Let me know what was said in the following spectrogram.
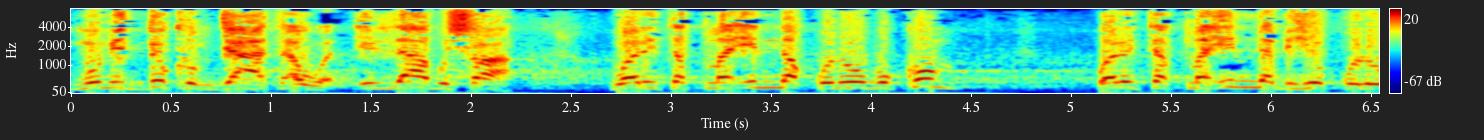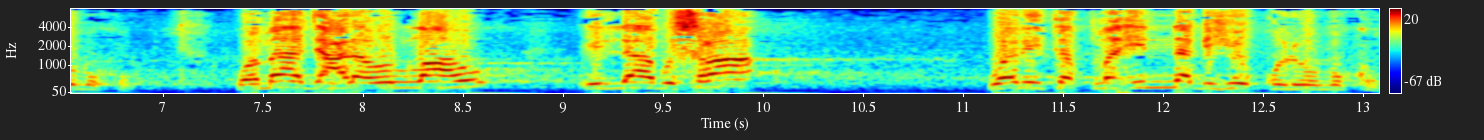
ممدكم جاءت أول. إلا بشرى. ولتطمئن قلوبكم ولتطمئن به قلوبكم. وما جعله الله إلا بشرى ولتطمئن به قلوبكم.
